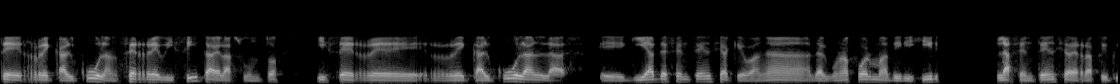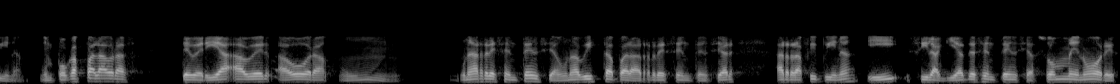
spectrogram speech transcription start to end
se recalculan, se revisita el asunto y se re- recalculan las eh, guías de sentencia que van a, de alguna forma, dirigir la sentencia de Rafi Pina. En pocas palabras, debería haber ahora un, una resentencia, una vista para resentenciar a Rafi Pina y si las guías de sentencia son menores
